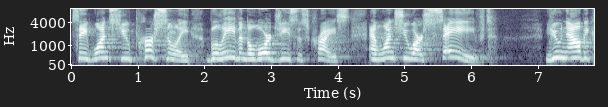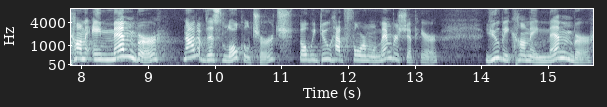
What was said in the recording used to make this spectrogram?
See, once you personally believe in the Lord Jesus Christ, and once you are saved, you now become a member, not of this local church, though we do have formal membership here, you become a member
